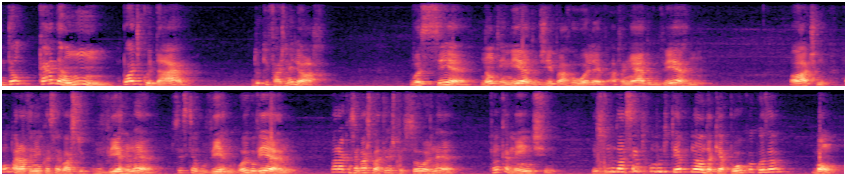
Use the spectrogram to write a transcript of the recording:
Então, cada um pode cuidar do que faz melhor. Você não tem medo de ir para a rua apanhar do governo? Ótimo. Vamos parar também com esse negócio de governo, né? Vocês têm governo. Oi, governo. Parar com esse negócio de bater nas pessoas, né? Francamente, isso não dá certo por muito tempo, não. Daqui a pouco a coisa... Bom,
